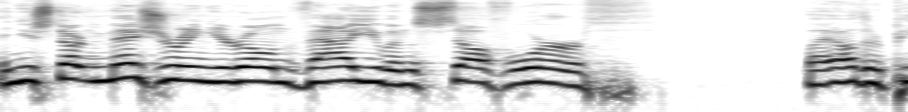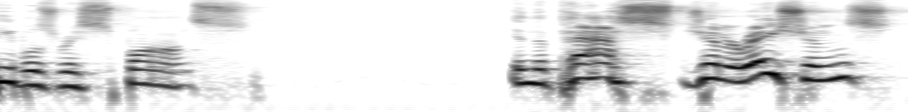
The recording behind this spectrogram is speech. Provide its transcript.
and you start measuring your own value and self-worth by other people's response. In the past generations,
